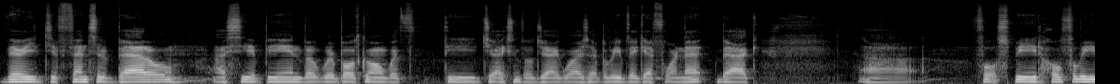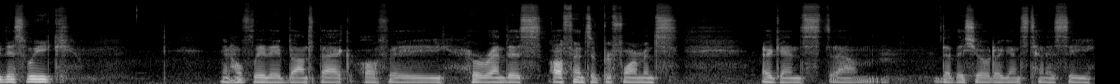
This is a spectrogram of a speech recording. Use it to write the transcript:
Very defensive battle. I see it being, but we're both going with the Jacksonville Jaguars. I believe they get Fournette back uh, full speed, hopefully this week. And hopefully they bounce back off a horrendous offensive performance against um, that they showed against Tennessee.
